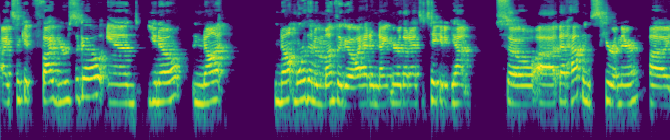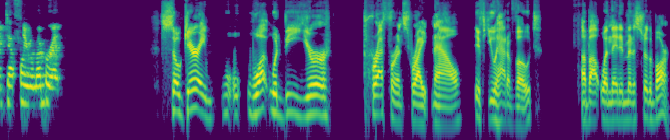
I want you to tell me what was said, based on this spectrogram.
I took it five years ago and, you know, not not more than a month ago, I had a nightmare that I had to take it again. So uh, that happens here and there. Uh, I definitely remember it. So, Gary, w- what would be your preference right now if you had a vote about when they'd administer the bar?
